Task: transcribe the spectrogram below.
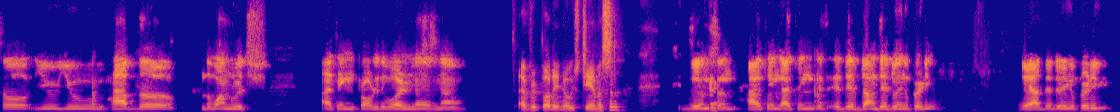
So you you have the the one which I think probably the world knows now. Everybody knows Jameson. Jameson. I think I think it, it, they've done. They're doing a pretty. Yeah, they're doing a pretty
